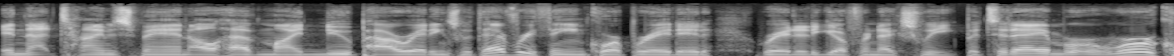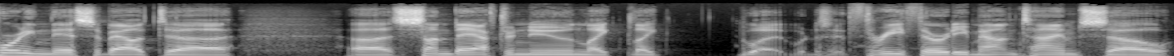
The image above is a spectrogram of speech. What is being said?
in that time span, I'll have my new power ratings with everything incorporated ready to go for next week. But today, we're recording this about uh, uh, Sunday afternoon, like like what, what is it, 3.30 Mountain Time. So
